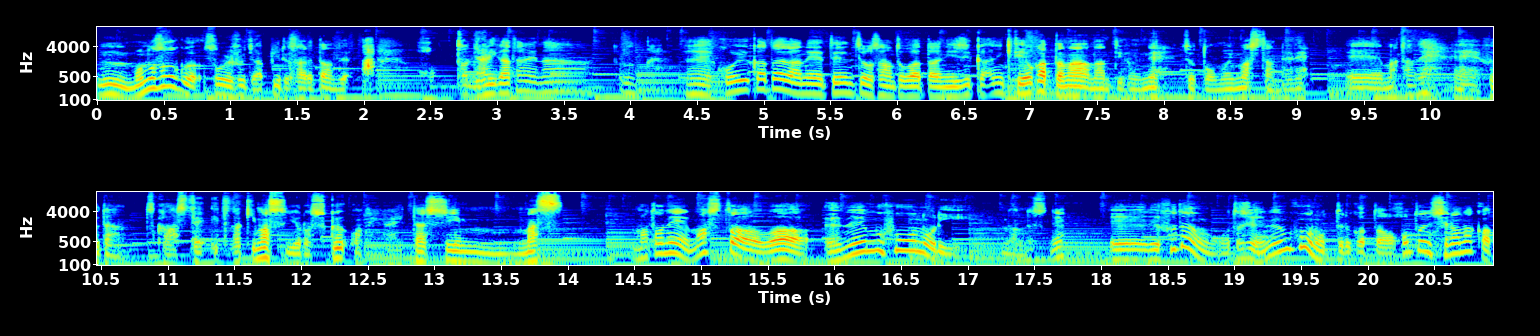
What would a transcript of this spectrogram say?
うん、ものすごくそういうふうにアピールされたんで、あ、本当にありがたいな、うんえー、こういう方がね、店長さんとかだったら2時間に来てよかったな、なんていうふうにね、ちょっと思いましたんでね、えー、またね、えー、普段使わせていただきます。よろしくお願いいたします。またね、マスターは NM4 乗りなんですね。えー、で普段私 NM4 乗ってる方は本当に知らなかっ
